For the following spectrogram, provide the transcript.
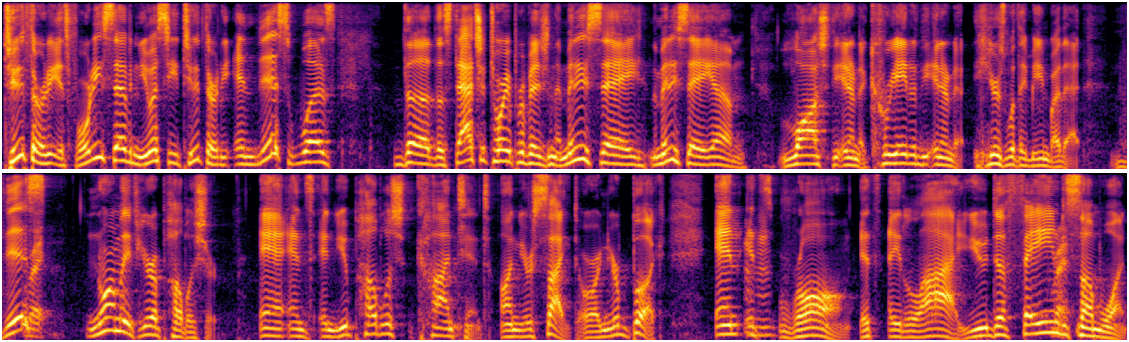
230 is 47 USC 230, and this was the the statutory provision that many say the many say um, launched the internet, created the internet. Here's what they mean by that. This Right. normally, if you're a publisher and and and you publish content on your site or on your book, and it's wrong, it's a lie, you defamed Right. someone,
